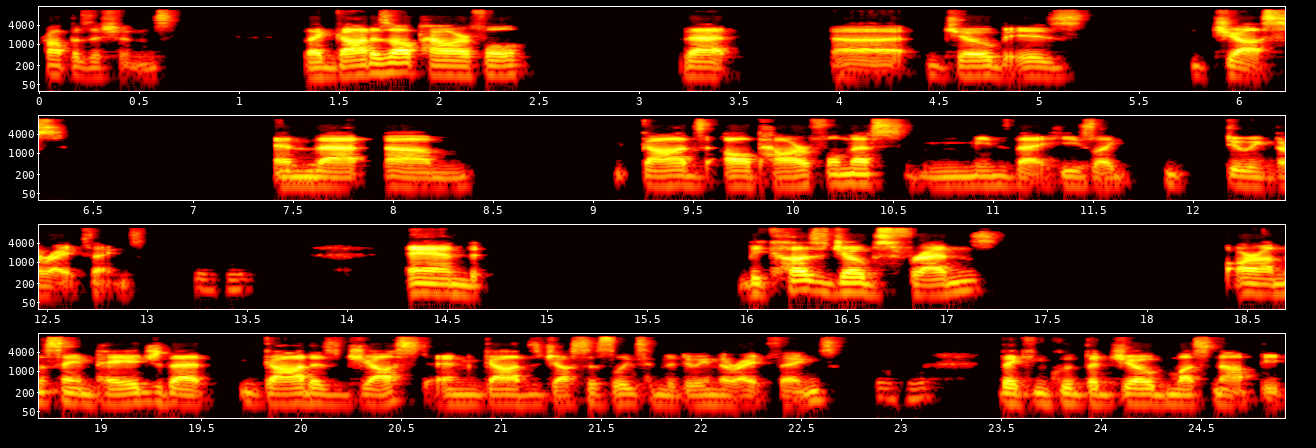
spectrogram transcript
propositions that God is all powerful, that uh, Job is just, and that um, God's all powerfulness means that he's like doing the right things. Mhm. And because Job's friends are on the same page that God is just and God's justice leads him to doing the right things, Mhm. They conclude that Job must not be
